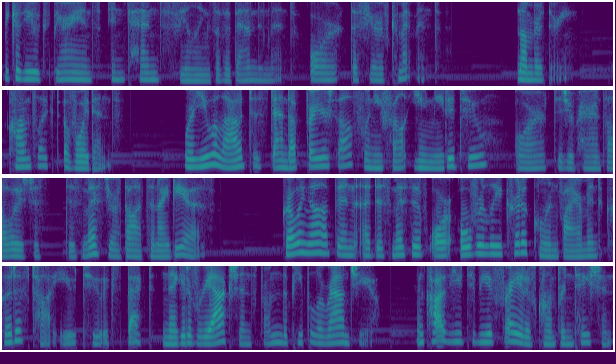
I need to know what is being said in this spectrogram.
because you experience intense feelings of abandonment or the fear of commitment. Number three, conflict avoidance. Were you allowed to stand up for yourself when you felt you needed to? Or did your parents always just dismiss your thoughts and ideas? Growing up in a dismissive or overly critical environment could have taught you to expect negative reactions from the people around you and cause you to be afraid of confrontation,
